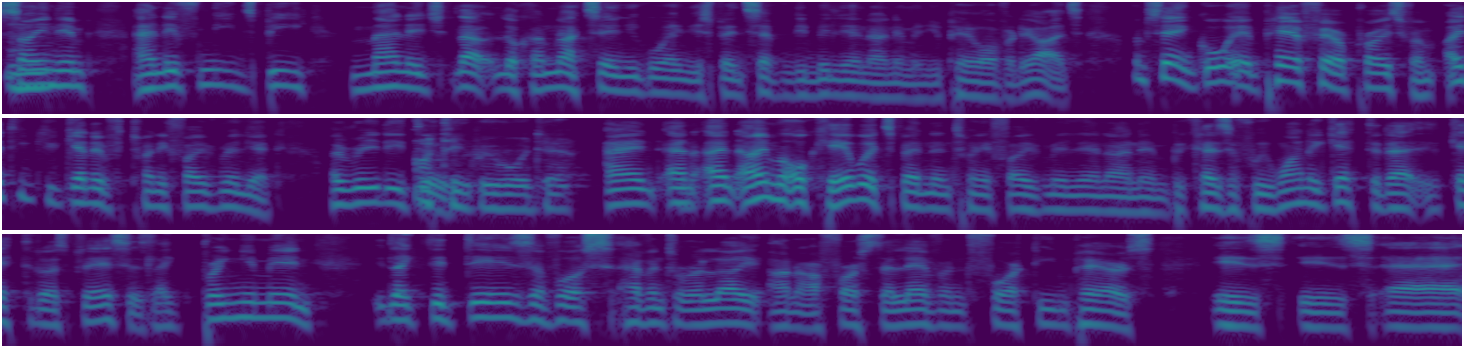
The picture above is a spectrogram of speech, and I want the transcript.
Sign Mhm. him, and if needs be, manage. Now, look, I'm not saying you go in, you spend 70 million on him, and you pay over the odds. I'm saying go in, pay a fair price for him. I think you get him for 25 million. I really do. I think we would. Yeah, and and and I'm okay with spending 25 million on him because if we want to get to that, get to those places, like bring him in. Like the days of us having to rely on our first 11, 14 pairs is is uh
